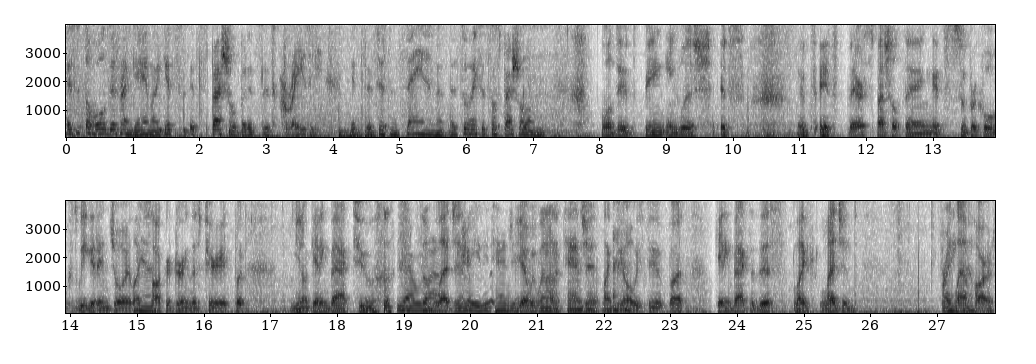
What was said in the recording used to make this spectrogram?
it's just a whole different game. Like it's it's special, but it's it's crazy. It's it's just insane, and that's what makes it so special. And Well, dude, being English, it's it's it's their special thing. It's super cool because we get to enjoy like Yeah. soccer during this period. But you know, getting back to Yeah, some legends, crazy tangent. Yeah, we went on a tangent like we always do. But getting back to this like legend, Frank, Lampard.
